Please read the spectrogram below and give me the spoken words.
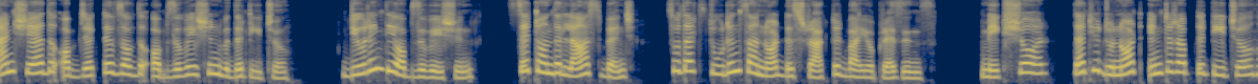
and share the objectives of the observation with the teacher. During the observation, sit on the last bench so that students are not distracted by your presence. Make sure that you do not interrupt the teacher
